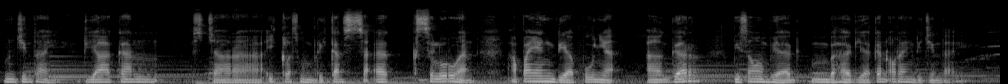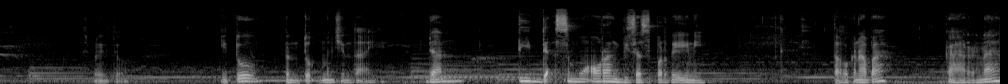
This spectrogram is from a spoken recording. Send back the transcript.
mencintai dia akan secara ikhlas memberikan eh, keseluruhan apa yang dia punya agar bisa membahagiakan orang yang dicintai. Seperti itu itu bentuk mencintai dan tidak semua orang bisa seperti ini. Tahu kenapa? Karena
